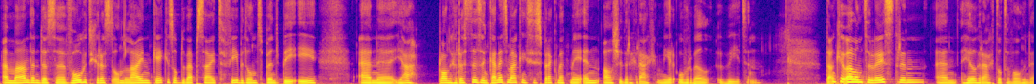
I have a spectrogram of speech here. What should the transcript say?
en maanden. Dus uh, volg het gerust online. Kijk eens op de website febedons.be. En uh, ja, plan gerust eens een kennismakingsgesprek met mij in als je er graag meer over wil weten. Dankjewel om te luisteren en heel graag tot de volgende.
